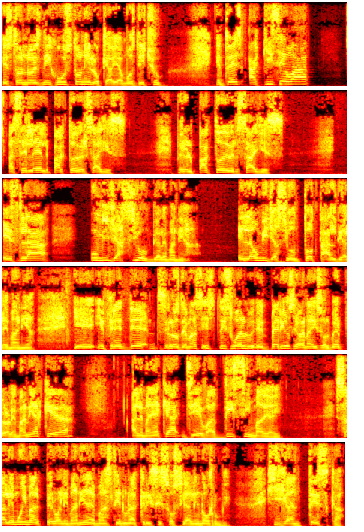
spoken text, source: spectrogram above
Esto no es ni justo ni lo que habíamos dicho. Entonces aquí se va a hacerle el pacto de Versalles. Pero el pacto de Versalles es la humillación de Alemania. Es la humillación total de Alemania. y frente, los demás imperios se van a disolver, pero Alemania queda, Alemania queda llevadísima de ahí. Sale muy mal, pero Alemania además tiene una crisis social enorme gigantesca,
